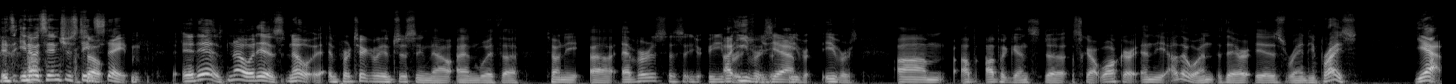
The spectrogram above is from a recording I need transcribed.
It's you know it's an interesting Uh, so- state. It is. No, it is. No, and particularly interesting now. And with uh, Tony uh, Evers, is it Evers, Uh, Evers, yeah. Ever- Evers, um, up up against uh, Scott Walker, and the other one there is Randy Bryce. Yeah.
